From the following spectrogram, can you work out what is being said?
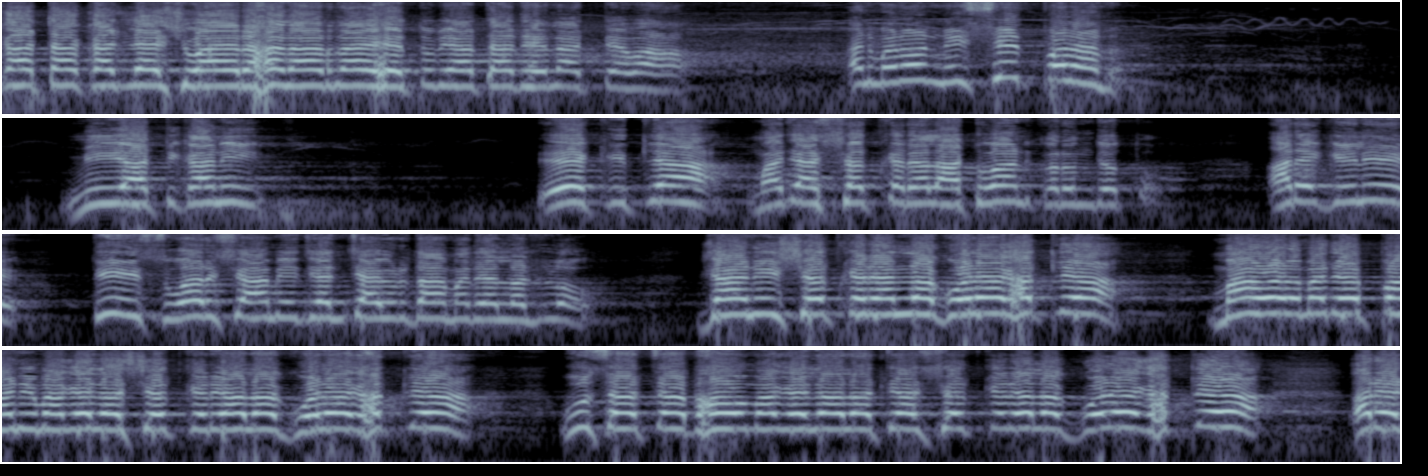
काटा काढल्याशिवाय राहणार नाही हे तुम्ही आता ध्यानात ठेवा. आणि म्हणून निश्चितपणानं मी या ठिकाणी एक इथल्या माझ्या शेतकऱ्याला आठवण करून देतो. अरे गेली तीस वर्ष आम्ही ज्यांच्या विरोधामध्ये लढलो ज्यांनी शेतकऱ्यांना गोळ्या घातल्या मावळमध्ये पाणी मागायला शेतकऱ्याला गोळ्या घातल्या ऊसाचा भाव मागायला आला त्या शेतकऱ्याला गोळ्या घातल्या. अरे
